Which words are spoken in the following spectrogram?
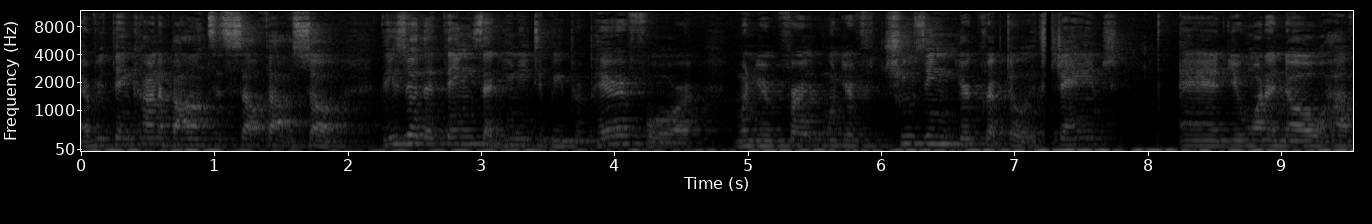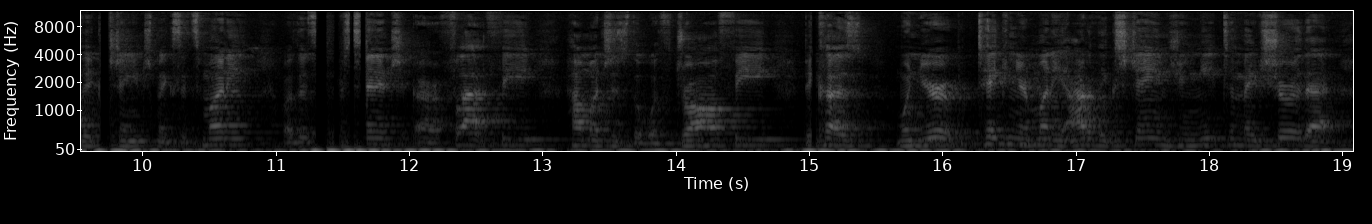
Everything kind of balances itself out. So these are the things that you need to be prepared for when you're for, when you're choosing your crypto exchange and you want to know how the exchange makes its money, whether it's a percentage or a flat fee, how much is the withdrawal fee? Because when you're taking your money out of the exchange, you need to make sure that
